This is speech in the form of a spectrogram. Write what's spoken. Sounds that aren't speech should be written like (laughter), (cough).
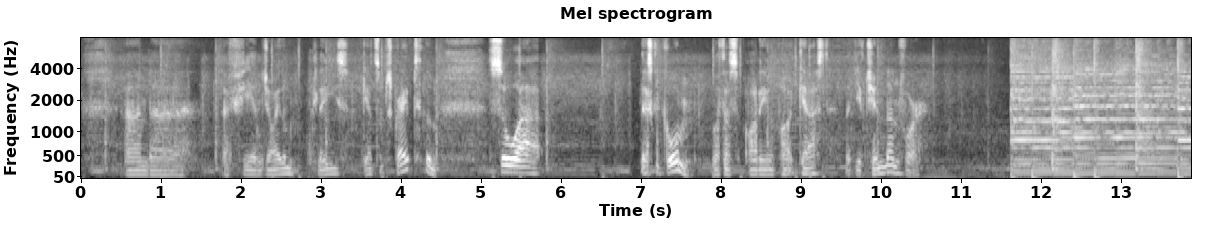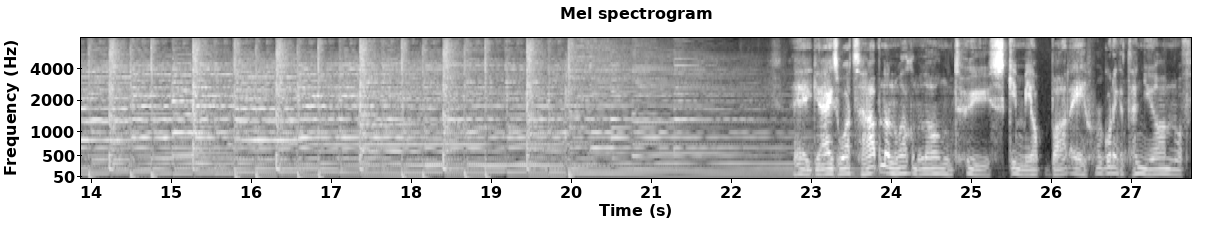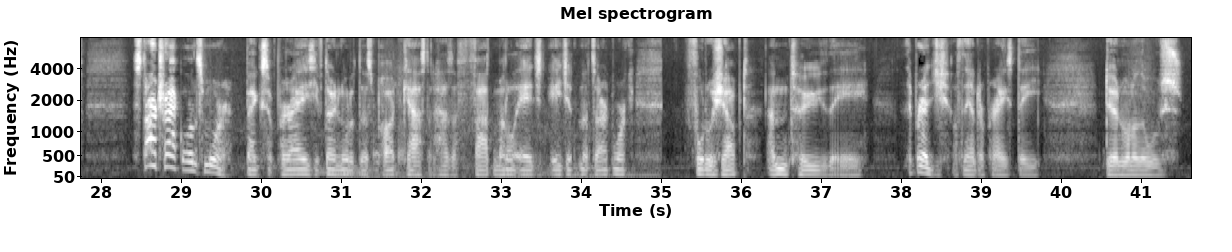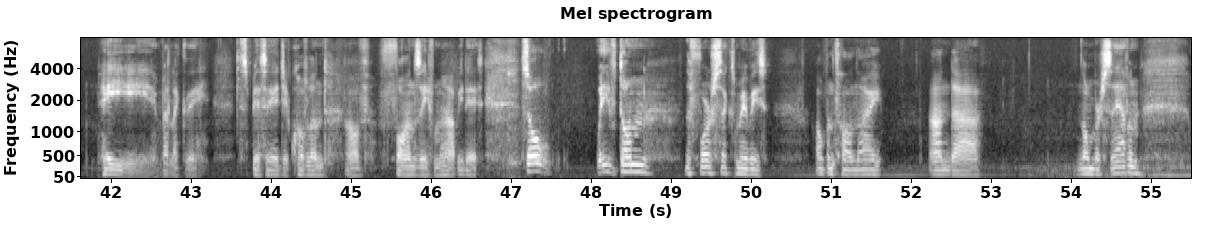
and uh, if you enjoy them, please get subscribed to them. So, uh, let's get going with this audio podcast that you've tuned in for. Hey guys, what's happening? Welcome along to Scheme Me Up Body. We're going to continue on with Star Trek once more. Big surprise, you've downloaded this podcast that has a fat middle aged agent in its artwork, photoshopped into the the bridge of the Enterprise D, doing one of those, hey, a bit like the space age equivalent of Fonzie from Happy Days. So, we've done the first six movies up until now and uh, number seven,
